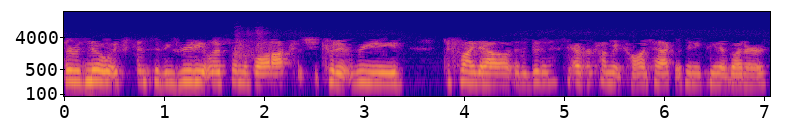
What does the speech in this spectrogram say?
there was no extensive ingredient list on the box that she couldn't read to find out that it didn't ever come in contact with any peanut butter.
